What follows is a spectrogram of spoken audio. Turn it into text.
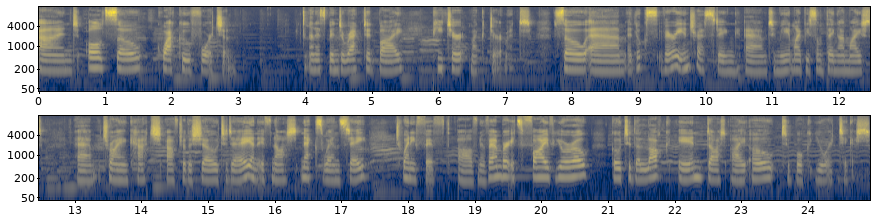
and also Kwaku Fortune. And it's been directed by Peter McDermott. So um, it looks very interesting um, to me. It might be something I might um, try and catch after the show today, and if not, next Wednesday, 25th of November. It's five euro. Go to the lockin.io to book your ticket.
